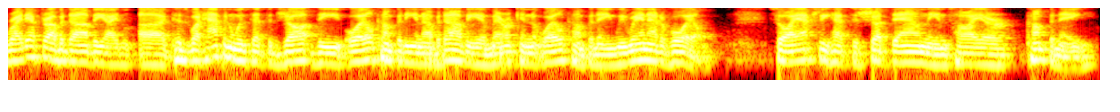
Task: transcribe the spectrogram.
right after Abu Dhabi, I because uh, what happened was that the jo- the oil company in Abu Dhabi, American Oil Company, we ran out of oil, so I actually had to shut down the entire company.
